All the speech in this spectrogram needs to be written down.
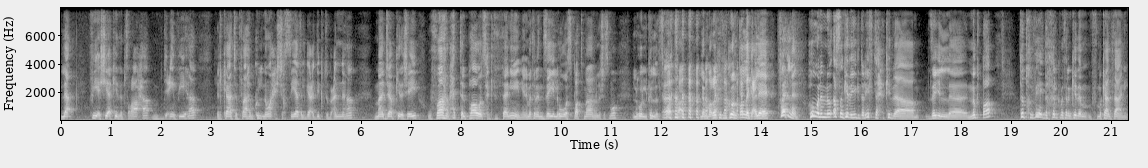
لا في أشياء كذا بصراحة مبدعين فيها. الكاتب فاهم كل نواحي الشخصيات اللي قاعد يكتب عنها. ما جاب كذا شيء. وفاهم حتى ال powers حقت الثانيين. يعني مثلا زي اللي هو Spot Man ولا شو اسمه اللي هو كل ال spot هذا لما روكيت يكون طلق عليه فعلا هو لأنه أصلا كذا يقدر يفتح كذا زي النقطة. تدخل فيها يدخلك مثلا كذا في مكان ثاني.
